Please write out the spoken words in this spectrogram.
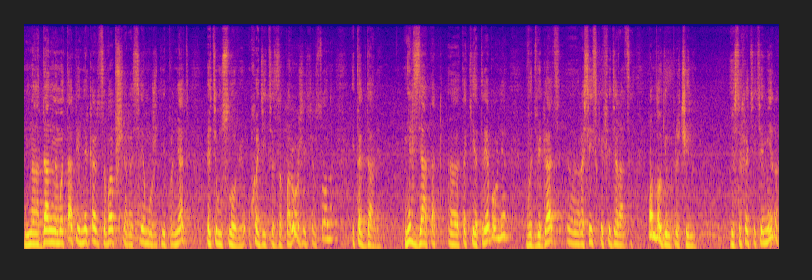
На данном этапе, мне кажется, вообще Россия может не принять эти условия. Уходить из Запорожья, Херсона и так далее. Нельзя так, э, такие требования выдвигать э, Российской Федерации по многим причинам. Если хотите мира,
